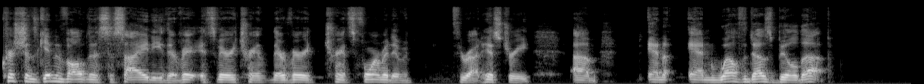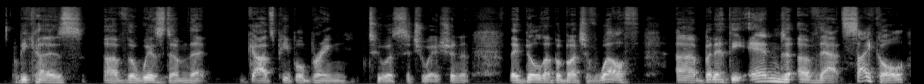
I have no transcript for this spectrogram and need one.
Christians get involved in a society. They're very it's very trans, they're very transformative throughout history. Um, and and wealth does build up because of the wisdom that God's people bring to a situation, and they build up a bunch of wealth. Uh, but at the end of that cycle,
